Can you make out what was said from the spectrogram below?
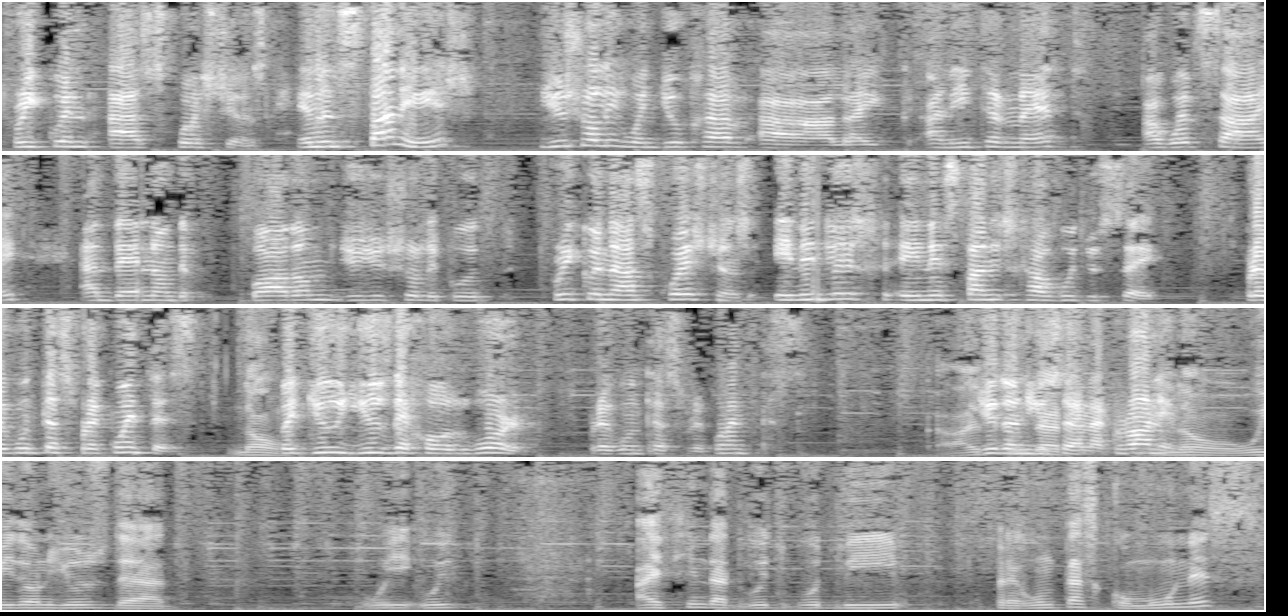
frequent asked questions. And in Spanish, usually when you have uh, like an internet, a website, and then on the bottom you usually put frequent asked questions. In English, in Spanish, how would you say? Preguntas frecuentes. No. But you use the whole word, preguntas frecuentes. I You don't use an acronym. No, we don't use that. We we I think that it would be preguntas comunes.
